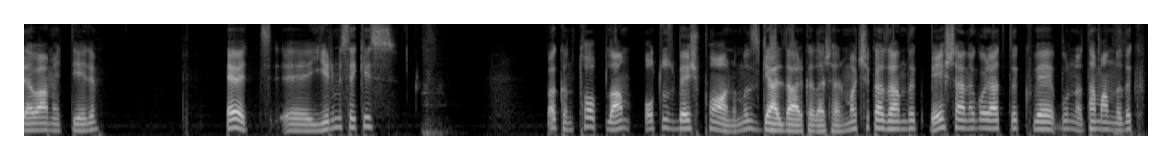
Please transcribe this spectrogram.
Devam et diyelim. Evet, e, 28 Bakın toplam 35 puanımız geldi arkadaşlar. Maçı kazandık. 5 tane gol attık ve bunu tamamladık.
